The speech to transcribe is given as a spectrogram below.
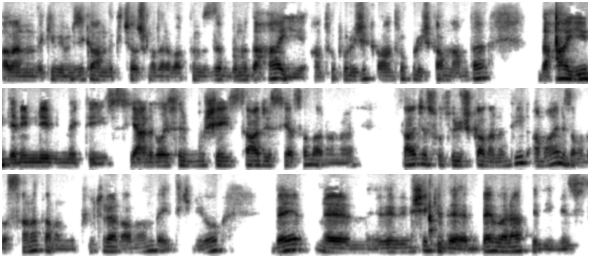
alanındaki ve müzik alanındaki çalışmalara baktığımızda bunu daha iyi antropolojik antropolojik anlamda daha iyi deneyimleyebilmekteyiz. Yani dolayısıyla bu şey sadece siyasal alanı, sadece sosyolojik alanı değil ama aynı zamanda sanat alanını, kültürel alanı da etkiliyor ve e, bir şekilde beverat dediğimiz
